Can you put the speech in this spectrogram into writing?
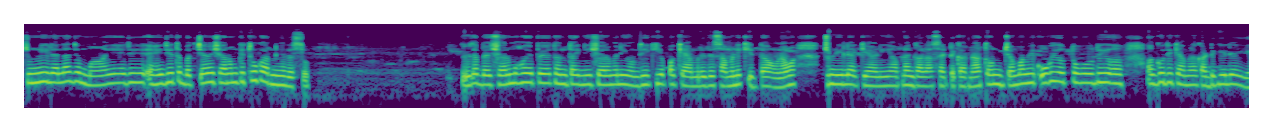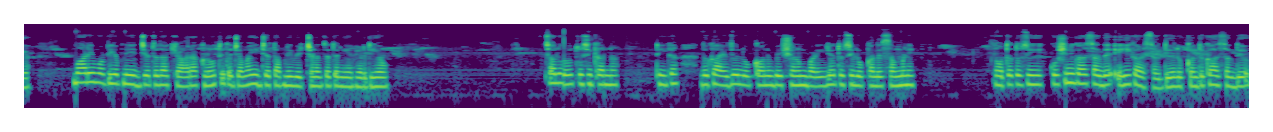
ਚੁੰਨੀ ਲੈ ਲਾ, ਜੇ ਮਾਂ ਇਹ ਜੀ ਇਹ ਜੀ ਤੇ ਬੱਚਿਆਂ ਨੇ ਸ਼ਰਮ ਕਿੱਥੋਂ ਕਰਨੀ ਆ ਦੱਸੋ? ਇਹ ਤਾਂ ਬੇਸ਼ਰਮ ਹੋਏ ਪਏ ਤੈਨੂੰ ਤਾਂ ਇੰਨੀ ਸ਼ਰਮ ਨਹੀਂ ਆਉਂਦੀ ਕਿ ਆਪਾਂ ਕੈਮਰੇ ਦੇ ਸਾਹਮਣੇ ਕਿੱਦਾਂ ਆਉਣਾ ਵਾ? ਚੁੰਨੀ ਲੈ ਕੇ ਆਣੀ ਆ, ਆਪਣਾ ਗਲਾ ਸੈੱਟ ਕਰਨਾ। ਤੁਹਾਨੂੰ ਜਮਾ ਵੀ ਉਹ ਵੀ ਉੱਤੋਂ ਉਹਦੀ ਅੱਗੋਂ ਦੀ ਕੈਮਰਾ ਕੱਢ ਕੇ ਲਿਆਈ ਆ। ਮਾੜੀ ਮੋਟੀ ਆਪਣੀ ਇੱਜ਼ਤ ਦਾ ਖਿਆਲ ਰੱਖ ਲਓ, ਤੇ ਤਾਂ ਜਮਾ ਇੱਜ਼ਤ ਆਪਣੀ ਵੇਚਣ ਤੇ ਤਰੀਆਂ ਫਿਰਦੀਆਂ ਚਲੋ, ਤੁਸੀਂ ਕਰਨਾ। ਠੀਕ ਆ? ਦਿਖਾਈ ਜੋ ਲੋਕਾਂ ਨੂੰ ਬੇਸ਼ਰਮ ਬਣੀ ਜੋ ਤੁਸੀਂ ਲੋਕਾਂ ਦੇ ਸਾਹਮਣੇ। ਉਹ ਤਾਂ ਤੁਸੀਂ ਕੁਛ ਨਹੀਂ ਕਰ ਸਕਦੇ ਇਹੀ ਕਰ ਸਕਦੇ ਹੋ ਲੋਕਾਂ ਨੂੰ ਦਿਖਾ ਸਕਦੇ ਹੋ।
